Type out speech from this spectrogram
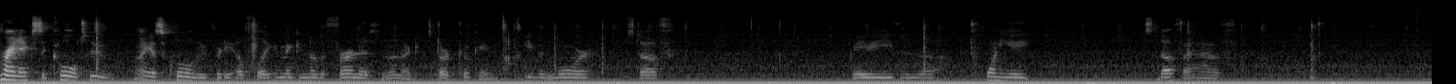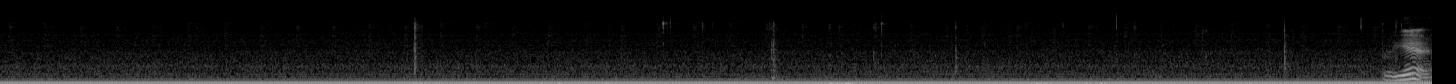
Right next to coal, too. I guess coal would be pretty helpful. I can make another furnace, and then I can start cooking even more stuff. Maybe even the 28 stuff I have. Yeah,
